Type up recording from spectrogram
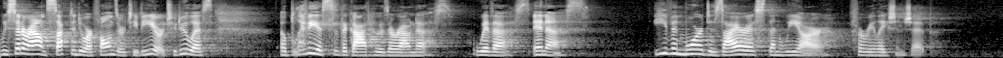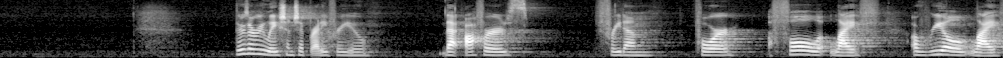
We sit around sucked into our phones or TV or to do lists, oblivious to the God who is around us, with us, in us, even more desirous than we are for relationship. There's a relationship ready for you that offers freedom for a full life, a real life,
